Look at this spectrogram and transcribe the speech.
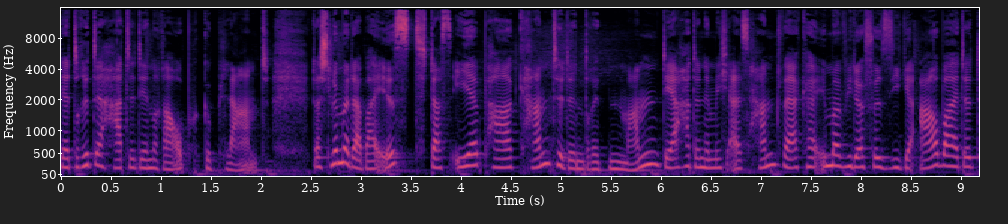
Der dritte hatte den Raub geplant. Das Schlimme dabei ist, das Ehepaar kannte den dritten Mann. Der hatte nämlich als Handwerker immer wieder für sie gearbeitet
